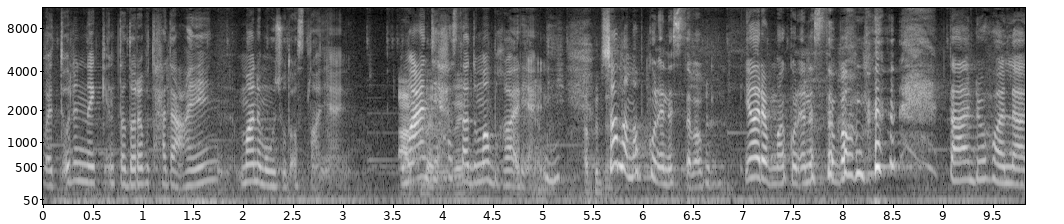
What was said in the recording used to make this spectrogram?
وقت تقول إنك أنت ضربت حدا عين ما أنا موجود أصلا يعني. وما عندي حسد وما بغار يعني. إن شاء الله ما بكون أنا السبب. يا رب ما أكون أنا السبب. تعال نروح هلا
